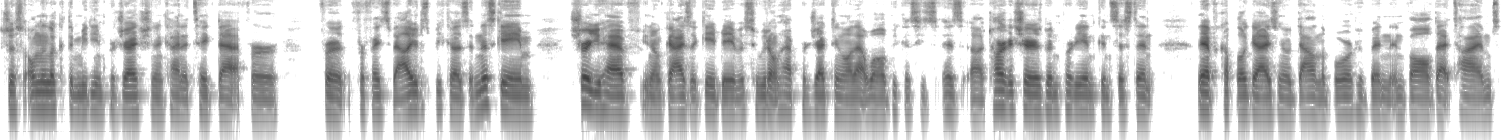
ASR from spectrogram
just only look at the median projection and kind of take that for for for face value just because in this game sure you have you know guys like gabe davis who we don't have projecting all that well because he's his uh, target share has been pretty inconsistent they have a couple of guys, you know, down the board who've been involved at times.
